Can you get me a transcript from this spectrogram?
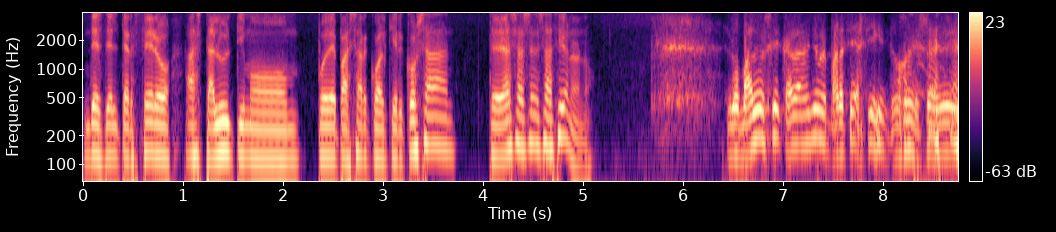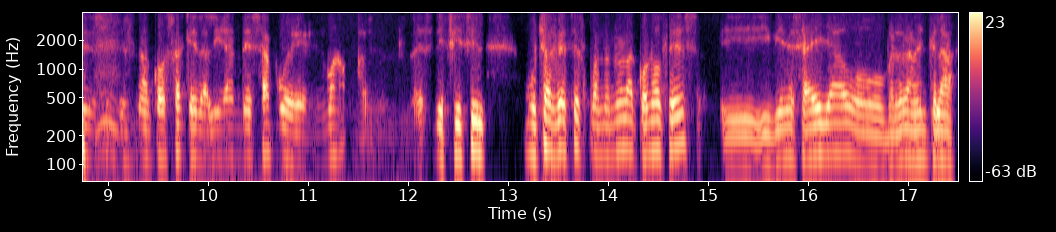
desde el tercero hasta el último puede pasar cualquier cosa? ¿Te da esa sensación o no? Lo malo es que cada año me parece así, ¿no? Eso es, es una cosa que la liga andesa, pues, bueno, es difícil muchas veces cuando no la conoces y, vienes a ella o verdaderamente la,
